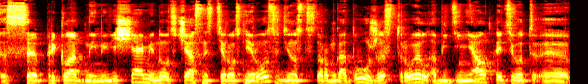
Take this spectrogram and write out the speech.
с прикладными вещами. Ну, вот в частности, Роснерос в 92 году уже строил, объединял эти вот э,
